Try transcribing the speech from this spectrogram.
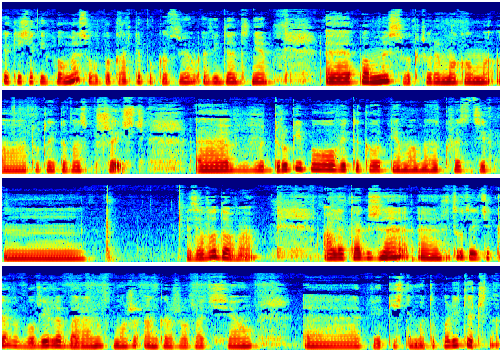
jakichś takich pomysłów, bo karty pokazują ewidentnie pomysły, które mogą tutaj do Was przyjść. W drugiej połowie tygodnia mamy kwestię. Hmm, zawodowe, ale także e, tutaj ciekawe, bo wiele baranów może angażować się e, w jakieś tematy polityczne,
